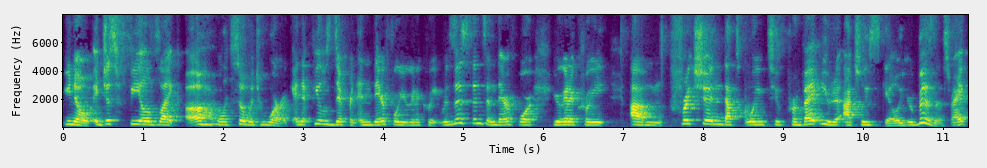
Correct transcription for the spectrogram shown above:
you know it just feels like oh like so much work and it feels different and therefore you're going to create resistance and therefore you're going to create um, friction that's going to prevent you to actually scale your business, right?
